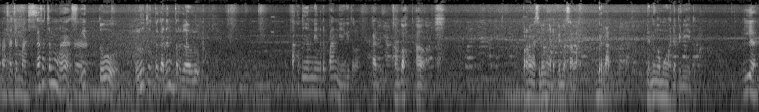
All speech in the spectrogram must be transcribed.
Rasa cemas. Rasa cemas Hmm. itu. Lu tuh terkadang terlalu takut dengan yang ke depannya gitu loh. Kan contoh hal. Pernah gak sih lo ngadepin masalah berat dan lu nggak mau ngadepin itu? Iya.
